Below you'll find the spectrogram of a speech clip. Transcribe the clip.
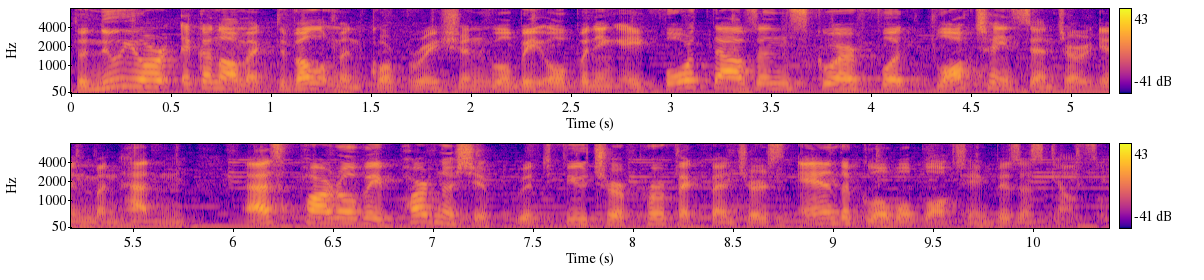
The New York Economic Development Corporation will be opening a 4,000 square foot blockchain center in Manhattan as part of a partnership with Future Perfect Ventures and the Global Blockchain Business Council.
